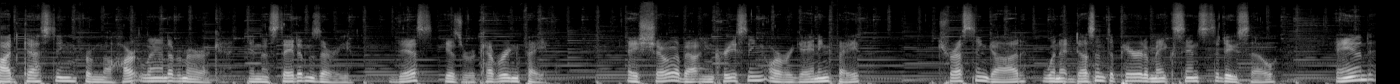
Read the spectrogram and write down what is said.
Podcasting from the heartland of America in the state of Missouri, this is Recovering Faith, a show about increasing or regaining faith, trusting God when it doesn't appear to make sense to do so, and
